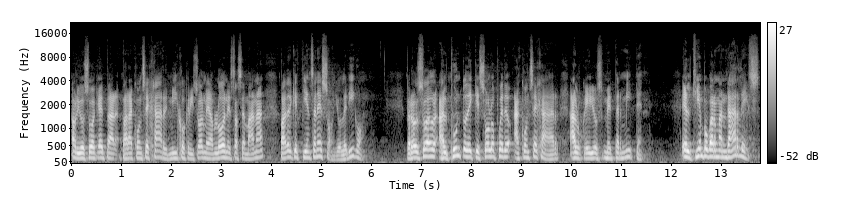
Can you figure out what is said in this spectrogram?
Ahora yo soy aquí para, aconsejar. Mi hijo Crisol me habló en esta semana, padre, ¿qué piensan eso? Yo le digo, pero eso al punto de que solo puedo aconsejar a lo que ellos me permiten. El tiempo para mandarles,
